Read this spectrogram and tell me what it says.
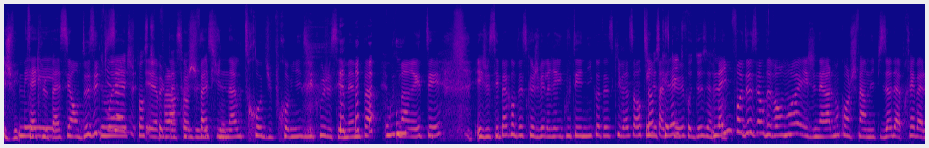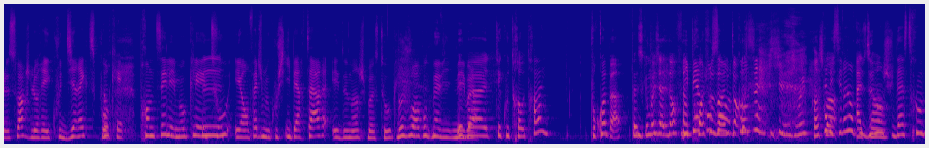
Je vais Mais- peut-être le passer en deux épisodes. Ouais, je pense que Et tu il va peux le falloir passer que en je fasse épisodes. une outro du premier. Du coup, je sais même pas où m'arrêter. Et je sais pas quand est-ce que je vais le réécouter ni quand est-ce qu'il va Et sortir. parce, que là, il te faut deux heures. là, il me faut deux heures devant moi. Et généralement, quand je fais un épisode, après, bah, le soir, je le réécoute direct pour prendre les mots-clés et Mm. tout. Et en fait, je me couche hyper tard et demain, je bosse tôt. Bon, je vous raconte ma vie. Mais Mais voilà. bah, t'écouteras au travail. Pourquoi pas Parce que moi, j'adore faire Hyper trois choses en même temps. je-. Ah, Franchement, mais c'est vrai, en plus, attends. demain, je suis d'astreinte,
